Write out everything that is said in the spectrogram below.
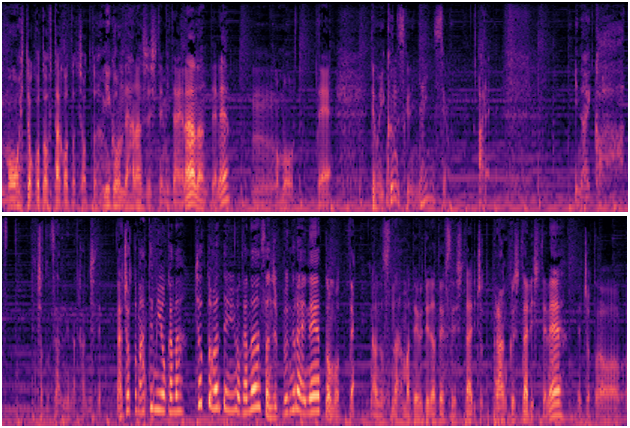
もう一言二言ちょっと踏み込んで話してみたいななんてね、うん、思って。でも行くんですけどいないんですよ。あれ。いないかつって。ちょっと残念な感じで。あ、ちょっと待ってみようかな。ちょっと待ってみようかな。30分ぐらいね、と思って。あの、砂浜で腕立て伏せしたり、ちょっとプランクしたりしてね。でちょっと、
